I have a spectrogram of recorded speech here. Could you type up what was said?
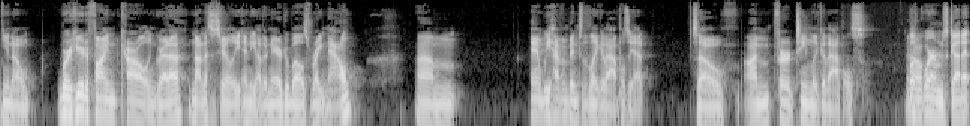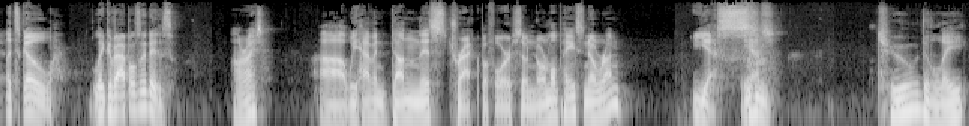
You know, we're here to find Carl and Greta, not necessarily any other ne'er do wells right now. Um, and we haven't been to the Lake of Apples yet. So I'm for Team Lake of Apples. Bookworms got it. Let's go. Lake of Apples, it is. All right. Uh, we haven't done this track before, so normal pace, no run. Yes. Yes. to the lake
